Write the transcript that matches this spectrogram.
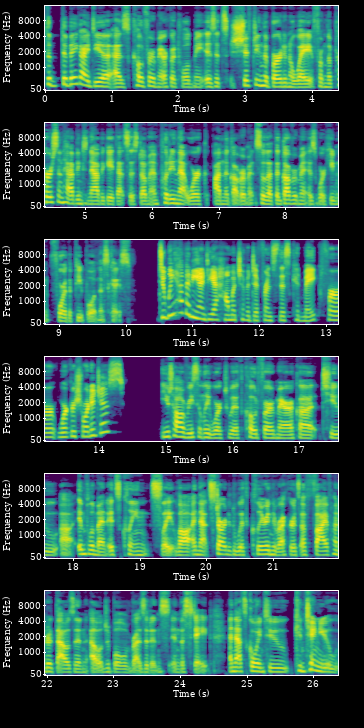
The, the big idea, as Code for America told me, is it's shifting the burden away from the person having to navigate that system and putting that work on the government so that the government is working for the people in this case. Do we have any idea how much of a difference this could make for worker shortages? Utah recently worked with Code for America to uh, implement its clean slate law, and that started with clearing the records of 500,000 eligible residents in the state. And that's going to continue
